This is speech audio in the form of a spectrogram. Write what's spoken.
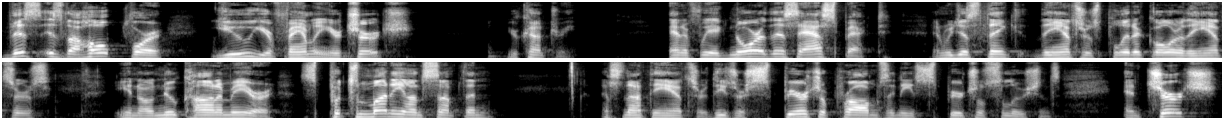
This is the hope for you, your family, your church, your country. And if we ignore this aspect and we just think the answer is political or the answer is, you know, new economy or put some money on something, that's not the answer. These are spiritual problems that need spiritual solutions. And church,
